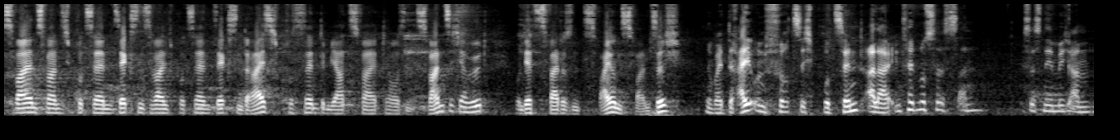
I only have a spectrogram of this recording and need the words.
22 Prozent, 26 Prozent, 36 Prozent im Jahr 2020 erhöht und jetzt 2022. Nur bei 43 Prozent aller Internetnutzer ist es an, ist es nämlich an.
